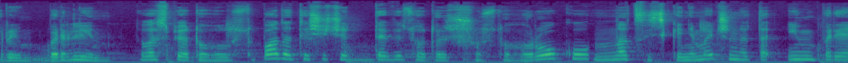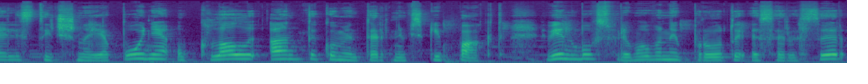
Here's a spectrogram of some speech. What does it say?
Рим-Берлін. 25 листопада 1936 року нацистська Німеччина та імперіалістична Японія уклали антикомінтернівський пакт. Він був спрямований проти СРСР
